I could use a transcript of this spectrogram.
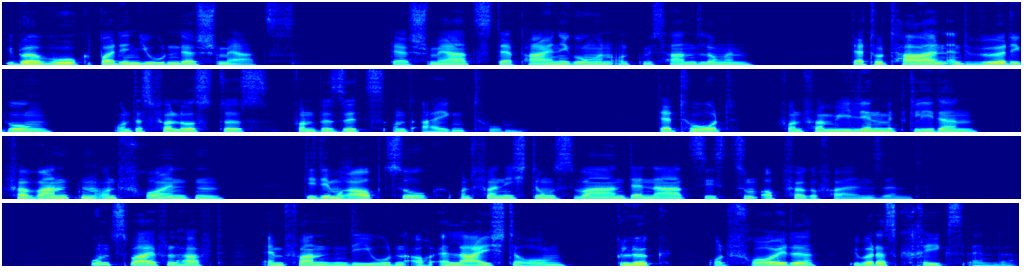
überwog bei den Juden der Schmerz. Der Schmerz der Peinigungen und Misshandlungen, der totalen Entwürdigung und des Verlustes von Besitz und Eigentum. Der Tod von Familienmitgliedern, Verwandten und Freunden, die dem Raubzug und Vernichtungswahn der Nazis zum Opfer gefallen sind. Unzweifelhaft empfanden die Juden auch Erleichterung, Glück und Freude über das Kriegsende.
